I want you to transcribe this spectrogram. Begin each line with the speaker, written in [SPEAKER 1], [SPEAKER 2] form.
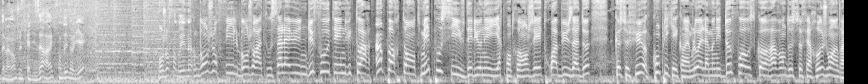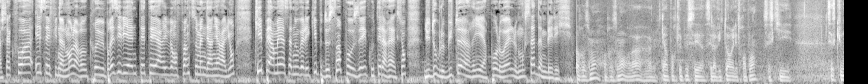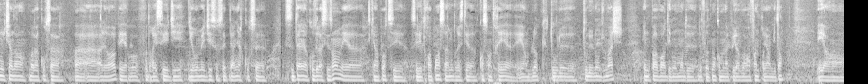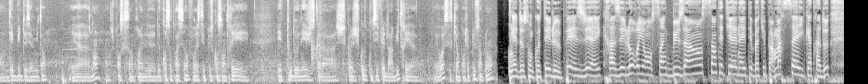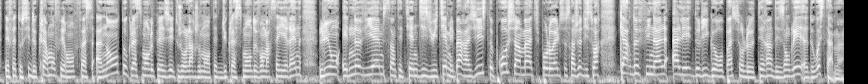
[SPEAKER 1] Maintenant jusqu'à 10h avec Sandrine Ollier. Bonjour Sandrine.
[SPEAKER 2] Bonjour Phil, bonjour à tous. À la une du foot et une victoire importante mais poussive des Lyonnais hier contre Angers, 3 buts à 2 que ce fut compliqué quand même. L'OL a mené deux fois au score avant de se faire rejoindre à chaque fois et c'est finalement la recrue brésilienne TT arrivée en fin de semaine dernière à Lyon qui permet à sa nouvelle équipe de s'imposer. Écoutez la réaction du double buteur hier pour l'OL, Moussa Dembélé.
[SPEAKER 3] Heureusement, heureusement, voilà. Ce qui importe le plus, c'est la victoire et les trois points. C'est ce qui, c'est ce qui nous tient dans, dans la course à, à, à l'Europe et il faudra essayer d'y remédier sur cette dernière course, cette dernière course de la saison. Mais euh, ce qui importe, c'est les trois points. C'est à nous de rester concentrés et en bloc tout le, tout le long du match et ne pas avoir des moments de, de flottement comme on a pu l'avoir en fin de première mi-temps et en début de deuxième mi-temps. Et euh, non, je pense que c'est un problème de, de concentration. Il faut rester plus concentré et, et tout donner jusqu'à jusqu'au coup de sifflet de l'arbitre. Et, euh, et ouais, c'est ce qui importe le plus simplement.
[SPEAKER 2] Et de son côté, le PSG a écrasé Lorient 5 buts à 1. Saint-Etienne a été battu par Marseille 4 à 2. Défaite aussi de Clermont-Ferrand face à Nantes. Au classement, le PSG est toujours largement en tête du classement devant Marseille et Rennes. Lyon est 9e, Saint-Etienne 18e et barragiste. Prochain match pour l'OL, ce sera jeudi soir, quart de finale aller de Ligue Europa sur le terrain des Anglais de West Ham.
